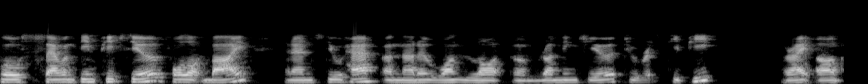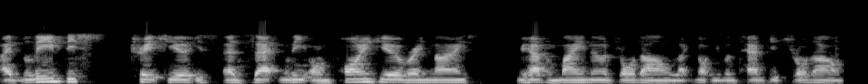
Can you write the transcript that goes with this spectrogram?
Close 17 pips here, followed by, and then still have another one lot um, running here towards TP. Alright, um, I believe this trade here is exactly on point here, very nice. We have a minor drawdown, like not even 10 pips drawdown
